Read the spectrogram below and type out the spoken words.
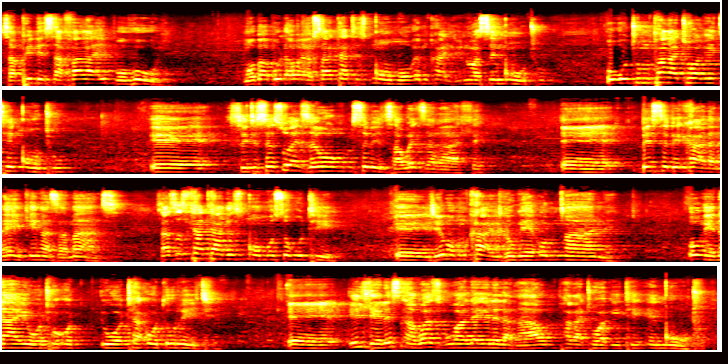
saphinde safaka ibhoholi ngoba bulawayo sathatha isinqumo emkhandlini wasenquthu ukuthi umphakathi wakithi enquthu eh sithi sesiwenze wonke umsebenzi sawenza kahle eh bese bekhala ngeenkinga zamanzi. Sase sithatha ke isinqumo sokuthi eh njengomkhandlu ke omncane ongenayo water authority eh indlela esingakwazi ukuwalekelela ngawo umphakathi wakithi enquthu.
